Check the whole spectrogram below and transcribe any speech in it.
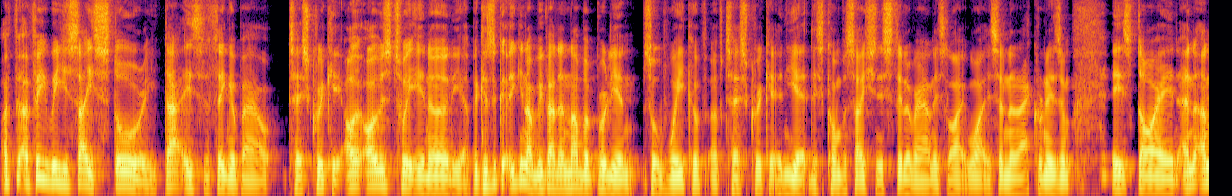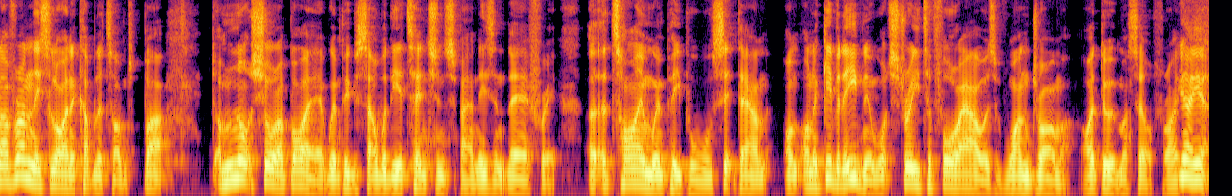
I, th- I, think when you say story, that is the thing about Test cricket. I, I, was tweeting earlier because you know we've had another brilliant sort of week of, of Test cricket, and yet this conversation is still around. It's like, what? It's an anachronism. It's dying, and and I've run this line a couple of times, but I'm not sure I buy it when people say, oh, well, the attention span isn't there for it. At a time when people will sit down on, on a given evening, watch three to four hours of one drama. I do it myself, right? Yeah, yeah.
